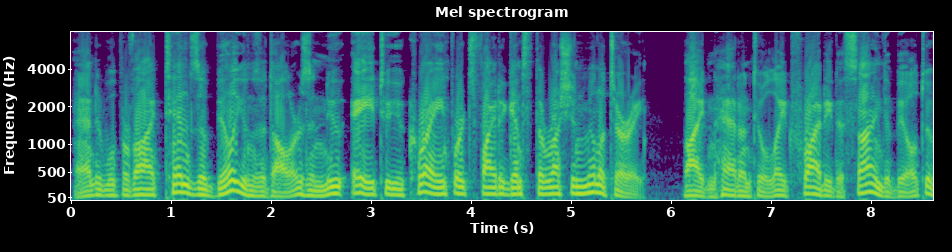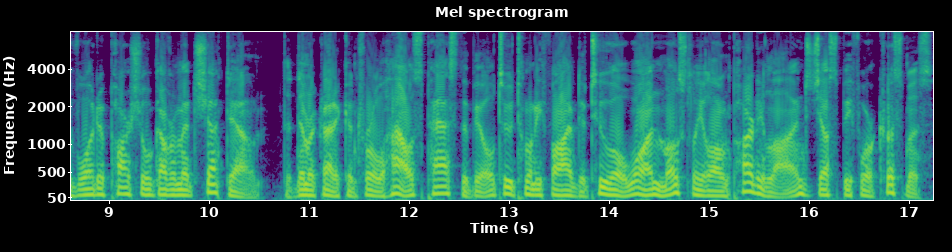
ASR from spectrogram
and it will provide tens of billions of dollars in new aid to Ukraine for its fight against the Russian military. Biden had until late Friday to sign the bill to avoid a partial government shutdown. The Democratic controlled House passed the bill 225 to 201, mostly along party lines, just before Christmas.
